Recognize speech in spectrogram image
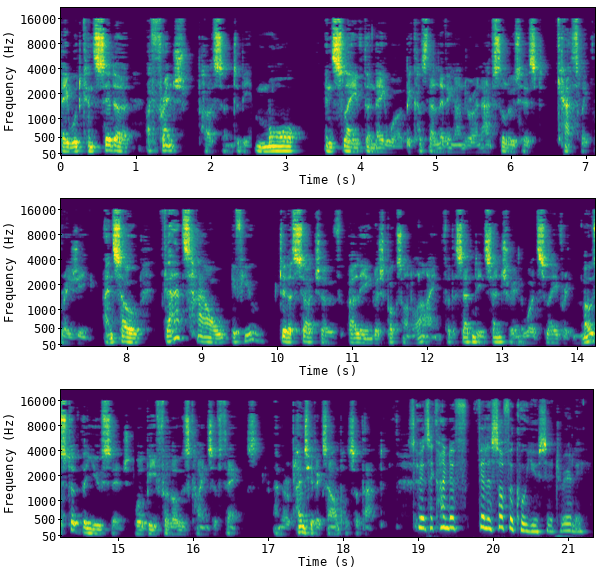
They would consider a French person to be more enslaved than they were because they're living under an absolutist Catholic regime. And so that's how, if you did a search of early English books online for the 17th century and the word slavery, most of the usage will be for those kinds of things. And there are plenty of examples of that. So it's a kind of philosophical usage, really.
